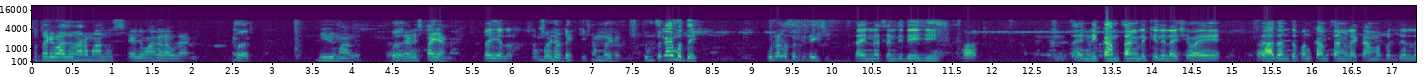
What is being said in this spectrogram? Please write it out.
तुतारी वाजवणारा माणूस त्याच्यामागे लावला आम्ही. बर. देवी माग. बर. त्यावेळेस ताई येणार. ताई येणार. शंभर टक्के. टक्के. शंभर टक्के. तुमचं काय मत आहे? कुणाला संधी द्यायची? ताईंना संधी द्यायची. हा. ताईंनी काम चांगलं केलेलं आहे. शिवाय दादांचं पण काम चांगलं आहे. कामाबद्दल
